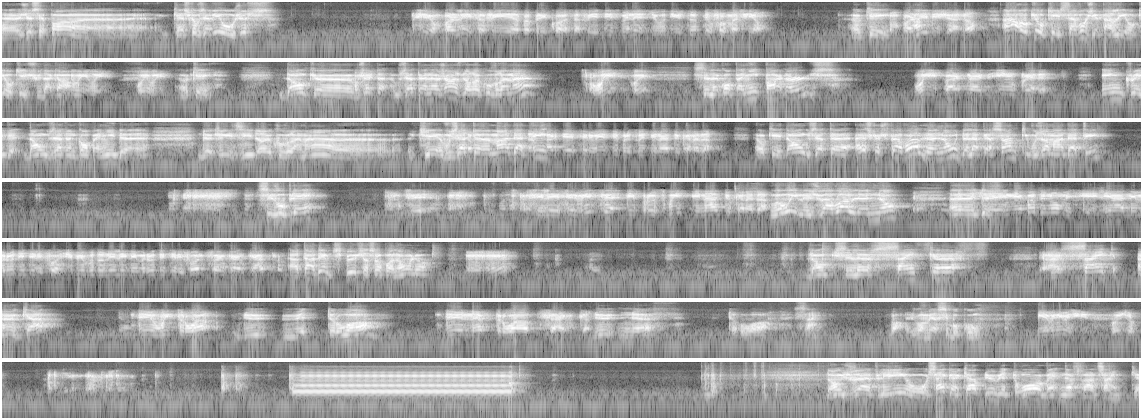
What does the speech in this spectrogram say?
euh, je sais pas, qu'est-ce que vous avez au juste? Si, on parlait, ça fait à peu près quoi? Ça fait 10 minutes, je vous dire toute l'information. OK. On parlait ah. déjà, non? Ah, OK, OK, c'est à vous que j'ai parlé, OK, OK, je suis d'accord. Oui, oui, oui, oui. OK. Donc, Vous, êtes, vous êtes une agence de recouvrement? Oui. C'est la compagnie Partners? Oui, Partners In Credit. Donc, vous êtes une compagnie de, de crédit, de recouvrement. Euh, qui est, vous êtes euh, mandaté... Des du Canada. OK, donc vous êtes. euh, Est-ce que je peux avoir le nom de la personne qui vous a mandaté? S'il vous plaît. C'est c'est les services des poursuites pénales du Canada. Oui, oui, mais je veux avoir le nom euh, Il de. n'y a pas de nom, monsieur. Il y a un numéro de téléphone. Je peux vous donner les numéros de téléphone 54. Attendez un petit peu, ça sera pas long, là. Mhm. Donc, c'est le 5. euh, 5 1 4 283 2 8 3 2935. 2 9 3 5. Bon, je vous remercie beaucoup. Bienvenue, monsieur. Bonjour. Donc, je vais appeler au 514 283 2935.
